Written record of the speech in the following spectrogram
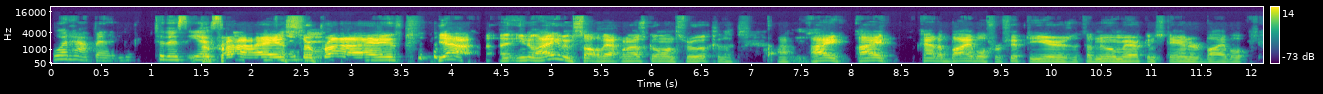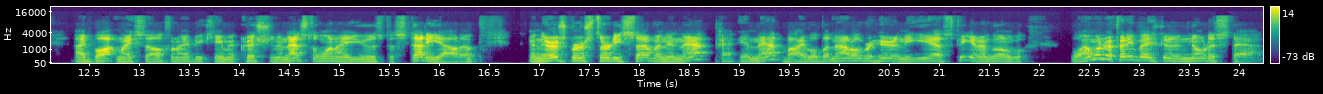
What happened to this ESV? Surprise! Surprise! yeah, uh, you know, I even saw that when I was going through it because um, I I had a Bible for 50 years. It's a New American Standard Bible, I bought myself when I became a Christian, and that's the one I used to study out of. And there's verse 37 in that in that Bible, but not over here in the ESV. And I'm going, well, I wonder if anybody's going to notice that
